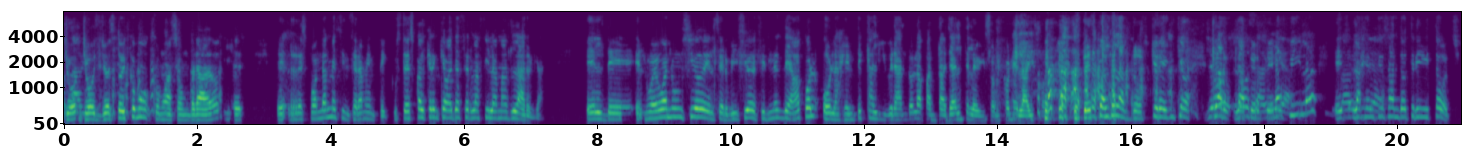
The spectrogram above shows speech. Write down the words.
yo, yo, yo estoy como, como asombrado y es, eh, respóndanme sinceramente, ¿ustedes cuál creen que vaya a ser la fila más larga? El de el nuevo anuncio del servicio de fitness de Apple o la gente calibrando la pantalla del televisor con el iPhone. ¿Ustedes cuál de las dos creen que va? claro, la tercera fila es la gente usando 3D Touch,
